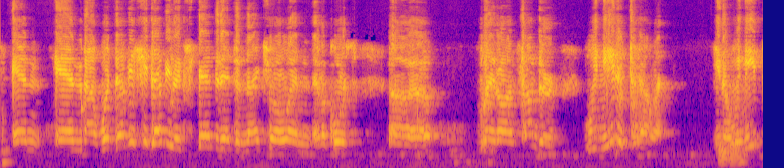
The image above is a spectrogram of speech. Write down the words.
and and uh, when WCW expanded into Nitro and and of course uh, later on Thunder, we needed talent. You know, we need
